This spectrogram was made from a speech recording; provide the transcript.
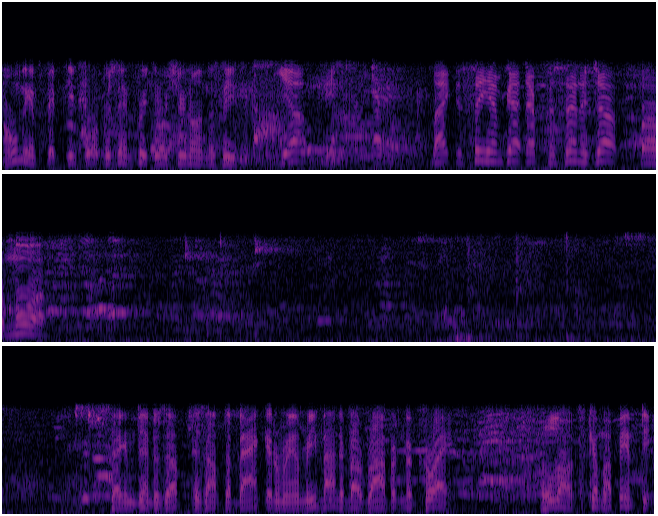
Only a 54% free throw shooter on the season. Yep, he like to see him get that percentage up uh, more. Second attempt is up, is off the back of the rim, rebounded by Robert McCray. Bulldogs come up empty.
